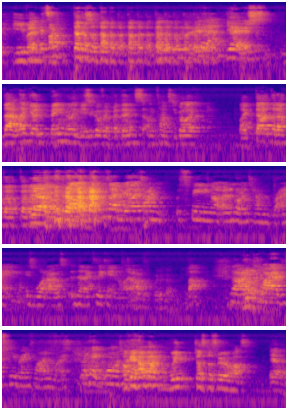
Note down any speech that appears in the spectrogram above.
Absolutely even? But it's like not- da da da da da da da da da da da da da. Yeah. Yeah, it's just that like you're being really musical with it, but then sometimes you go like like da da da da da da. Yeah. Oh, da. because I realised I'm speeding up and I'm not in time with Rain, is what I was. And then I click in and I'm like, oh, What about me? fuck. No, I don't know why I just hear Rain's line the most. Okay, one more time. Okay, how about we just the three of us? Yeah.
